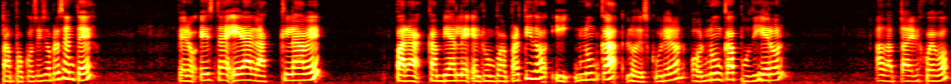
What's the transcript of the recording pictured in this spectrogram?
tampoco se hizo presente, pero esta era la clave para cambiarle el rumbo al partido y nunca lo descubrieron o nunca pudieron adaptar el juego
